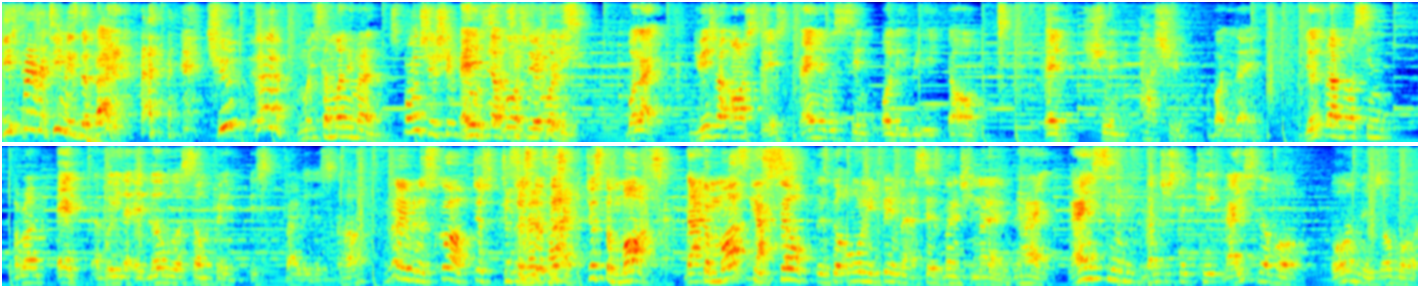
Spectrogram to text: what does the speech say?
his favorite team is the bank. True. Yeah. It's the money man. Sponsorship. Anything that goes with money. But like, the reason I asked this, I ain't never seen Ole really, um, Ed showing passion about United. The only thing I've ever seen around Ed about United logo or something is probably the scarf. Not even a scarf, just Just just a the, just, just the mask. That- the mask that's- itself is the only thing that says Manchester United. Like, I ain't seen him with Manchester Kate. I used to have a owners over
